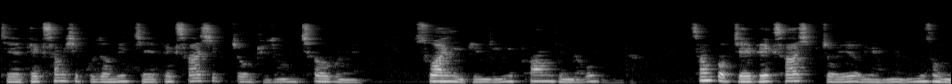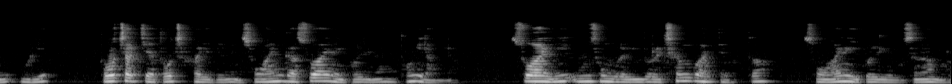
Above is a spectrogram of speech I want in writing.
제139조 및 제140조 규정의 처분에 수하인의 변경이 포함된다고 봅니다. 상법 제140조에 의하면 운송물이 도착지에 도착하게 되면 송하인과 수하인의 권리는 동일하며 수하인이 운송물의 인도를 청구한 때부터 송하인의 권리에 우선하므로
